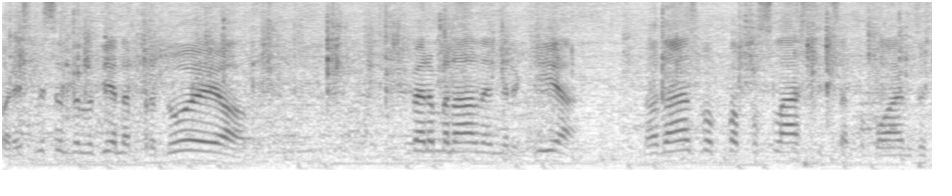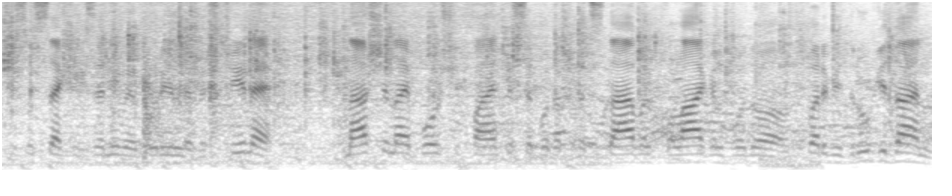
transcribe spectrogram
Super, jaz mislim, da ljudje napredujejo, fenomenalna energija. No, danes bo pa poslastica, po mojem, za čisto vse, ki jih zanimajo borilne veščine. Naši najboljši fanti se bodo predstavili, polagali bodo prvi, drugi dan,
